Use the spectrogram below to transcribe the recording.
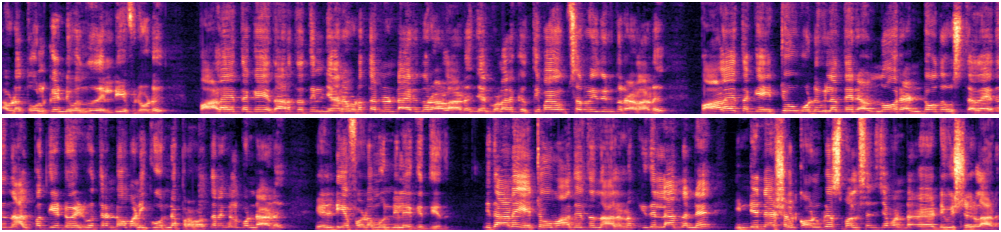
അവിടെ തോൽക്കേണ്ടി വന്നത് എൽ ഡി എഫിനോട് പാളയത്തൊക്കെ യഥാർത്ഥത്തിൽ ഞാൻ അവിടെ തന്നെ ഉണ്ടായിരുന്ന ഒരാളാണ് ഞാൻ വളരെ കൃത്യമായി ഒബ്സർവ് ചെയ്തിരുന്ന ഒരാളാണ്. പാളയത്തൊക്കെ ഏറ്റവും ഒടുവിലത്തെ ഒന്നോ രണ്ടോ ദിവസത്തെ അതായത് നാൽപ്പത്തിയെട്ടോ എഴുപത്തിരണ്ടോ മണിക്കൂറിന്റെ പ്രവർത്തനങ്ങൾ കൊണ്ടാണ് എൽ ഡി എഫോടെ മുന്നിലേക്ക് എത്തിയത് ഇതാണ് ഏറ്റവും ആദ്യത്തെ നാലെണ്ണം. ഇതെല്ലാം തന്നെ ഇന്ത്യൻ നാഷണൽ കോൺഗ്രസ് മത്സരിച്ച മണ്ഡ ഡിവിഷനുകളാണ്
